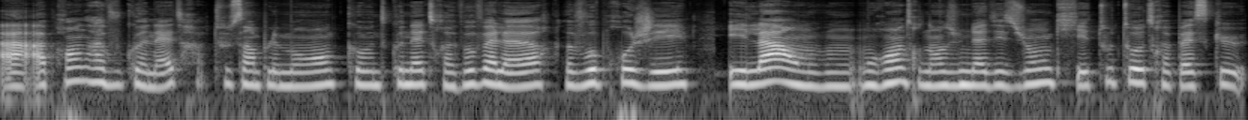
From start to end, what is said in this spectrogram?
à apprendre à vous connaître, tout simplement, connaître vos valeurs, vos projets. Et là, on rentre dans une adhésion qui est tout autre parce que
